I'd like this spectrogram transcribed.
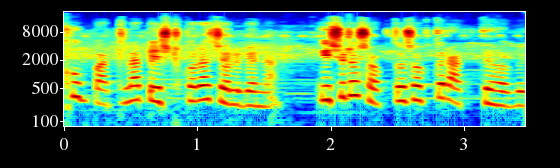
খুব পাতলা পেস্ট করা চলবে না, কিছুটা শক্ত শক্ত রাখতে হবে।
